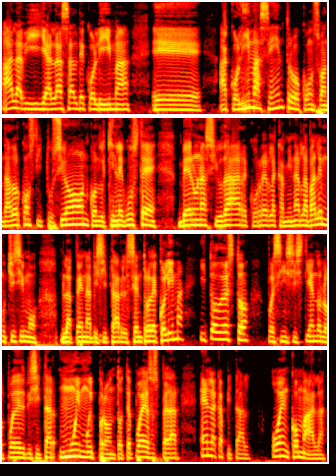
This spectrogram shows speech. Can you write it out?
a la villa, a la sal de Colima, eh, a Colima Centro con su andador Constitución, con quien le guste ver una ciudad, recorrerla, caminarla, vale muchísimo la pena visitar el centro de Colima y todo esto, pues insistiendo, lo puedes visitar muy muy pronto. Te puedes hospedar en la capital o en Comala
